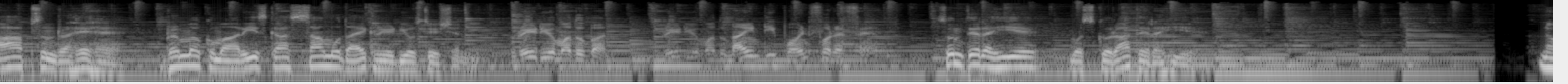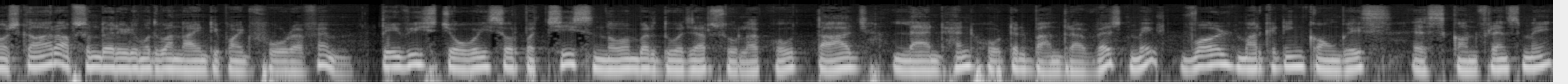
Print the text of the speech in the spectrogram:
आप सुन रहे हैं ब्रह्म कुमारी इसका सामुदायिक radio station. Radio Madhuban radio Madhuban. 90.4 FM. सुनते रहिए मुस्कुराते रहिए। नमस्कार आप सुन रहे रेडियो मधुबन 90.4 एफएम। तेईस चौबीस और 25 नवंबर 2016 को Taj land end hotel Bandra west में वर्ल्ड मार्केटिंग कांग्रेस इस कॉन्फ्रेंस में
